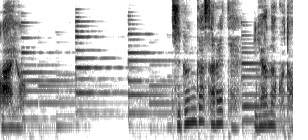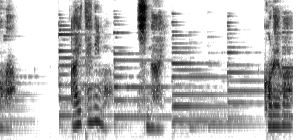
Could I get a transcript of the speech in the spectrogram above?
おはよう。自分がされて嫌なことは相手にもしない。これは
